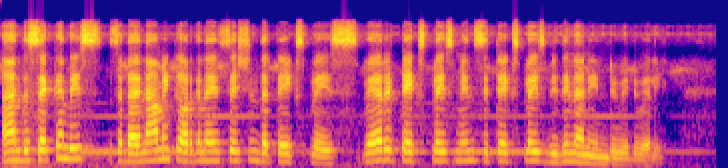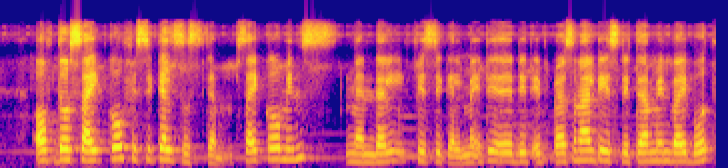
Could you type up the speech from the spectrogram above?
And the second is it's a dynamic organization that takes place. Where it takes place means it takes place within an individual. Of those psychophysical system, psycho means mental, physical. Personality is determined by both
